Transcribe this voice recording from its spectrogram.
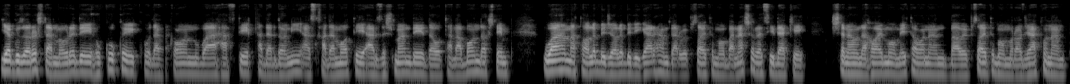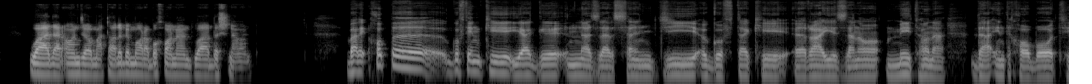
یک گزارش در مورد حقوق کودکان و هفته قدردانی از خدمات ارزشمند داوطلبان داشتیم و مطالب جالب دیگر هم در وبسایت ما به نشر رسیده که شنونده های ما می توانند به وبسایت ما مراجعه کنند و در آنجا مطالب ما را بخوانند و بشنوند. بله خب گفتین که یک نظرسنجی گفته که رای زنا می‌تونه در انتخابات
